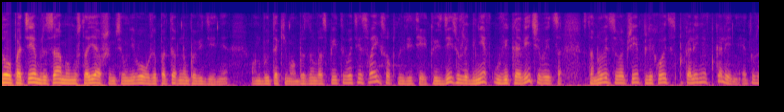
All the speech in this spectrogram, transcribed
то по тем же самым устоявшимся у него уже паттернам поведения он будет таким образом воспитывать и своих собственных детей. То есть здесь уже гнев увековечивается, становится вообще, переходит из поколения в поколение. Это уже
